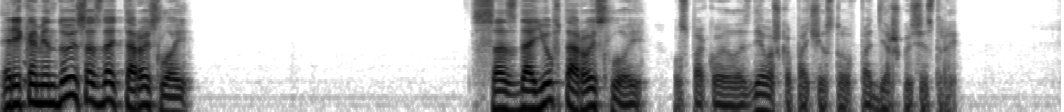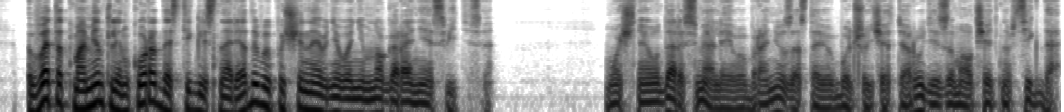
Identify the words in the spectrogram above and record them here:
Рекомендую создать второй слой». «Создаю второй слой», — успокоилась девушка, почувствовав поддержку сестры. В этот момент линкора достигли снаряды, выпущенные в него немного ранее с «Витязя». Мощные удары смяли его броню, заставив большую часть орудий замолчать навсегда,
